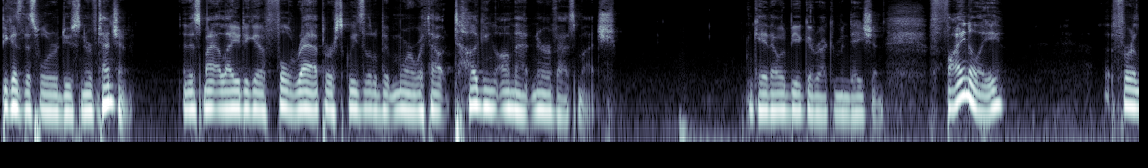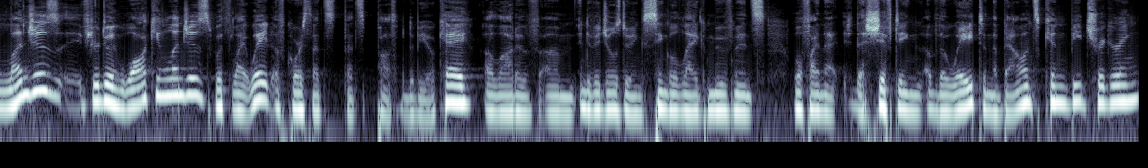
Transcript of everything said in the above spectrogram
because this will reduce nerve tension. And this might allow you to get a full rep or squeeze a little bit more without tugging on that nerve as much. Okay, that would be a good recommendation. Finally, for lunges, if you're doing walking lunges with light weight, of course that's that's possible to be okay. A lot of um, individuals doing single leg movements will find that the shifting of the weight and the balance can be triggering.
